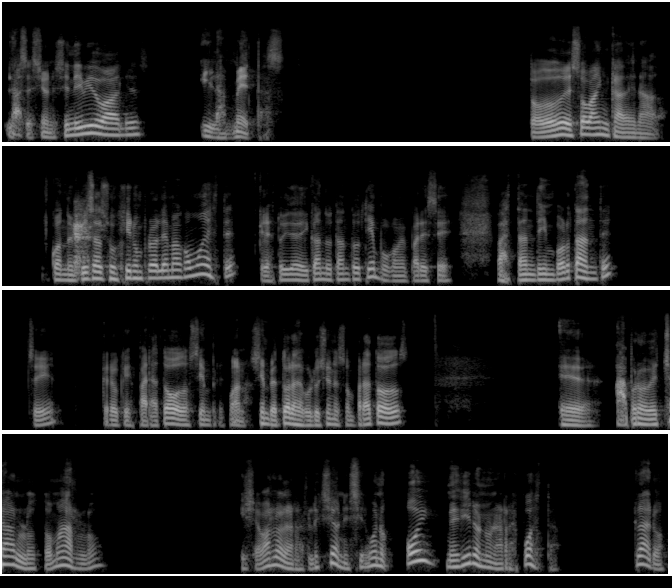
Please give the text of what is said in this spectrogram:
las sesiones individuales y las metas. Todo eso va encadenado. Cuando empieza a surgir un problema como este, que le estoy dedicando tanto tiempo, que me parece bastante importante, ¿sí? creo que es para todos, siempre, bueno, siempre todas las devoluciones son para todos, eh, aprovecharlo, tomarlo y llevarlo a la reflexión y decir, bueno, hoy me dieron una respuesta. Claro,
